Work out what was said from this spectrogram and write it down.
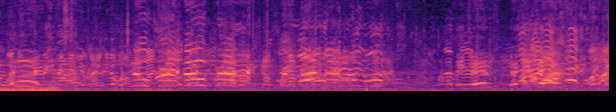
Come on! Move, Brad, move, Brad! That's it, James! That's it, James! Come on, win it,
